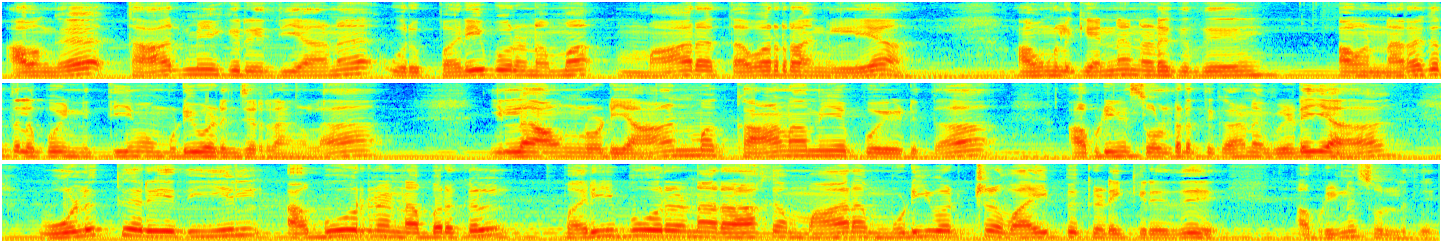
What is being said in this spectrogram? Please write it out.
அவங்க தார்மீக ரீதியான ஒரு பரிபூரணமாக மாற தவறுறாங்க இல்லையா? அவங்களுக்கு என்ன நடக்குது? அவங்க நரகத்தில் போய் நித்தியமாக முடிவடைஞ்சிடுறாங்களா? இல்லை அவங்களுடைய ஆன்மா காணாமையே போயிடுதா? அப்படின்னு சொல்கிறதுக்கான விடையா ஒழுக்க ரீதியில் அபூர்ண நபர்கள் பரிபூரணராக மாற முடிவற்ற வாய்ப்பு கிடைக்கிறது அப்படின்னு சொல்லுது.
